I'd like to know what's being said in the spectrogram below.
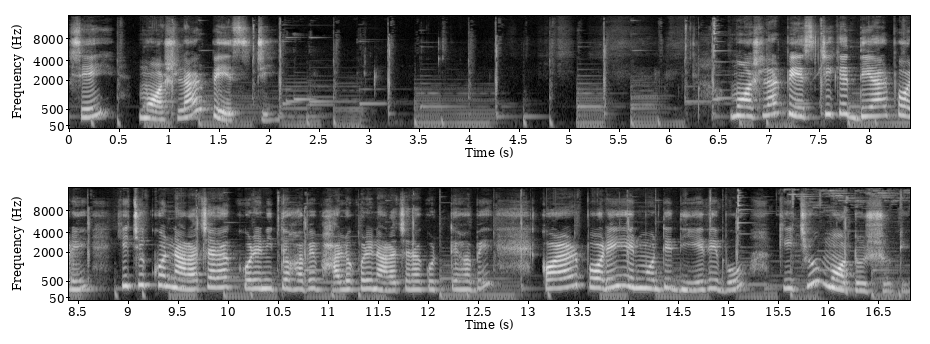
সেই মশলার পেস্টটি। মশলার পেস্টটিকে দেওয়ার পরে কিছুক্ষণ নাড়াচাড়া করে নিতে হবে, ভালো করে নাড়াচাড়া করতে হবে। করার পরেই এর মধ্যে দিয়ে দেব কিছু মটরশুঁটি।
